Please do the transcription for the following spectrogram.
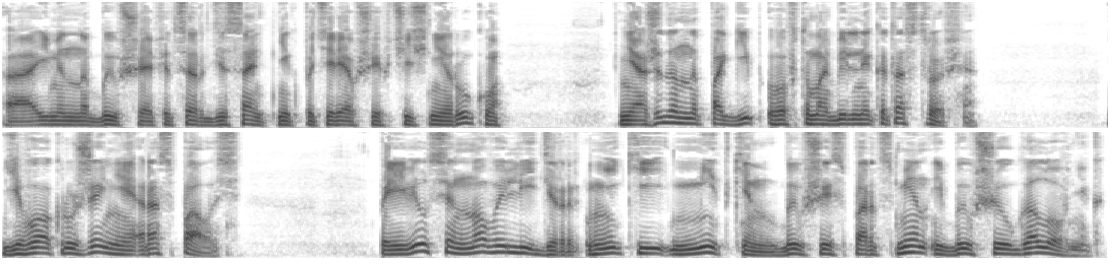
а именно бывший офицер-десантник, потерявший в Чечне руку, неожиданно погиб в автомобильной катастрофе. Его окружение распалось. Появился новый лидер, некий Миткин, бывший спортсмен и бывший уголовник.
